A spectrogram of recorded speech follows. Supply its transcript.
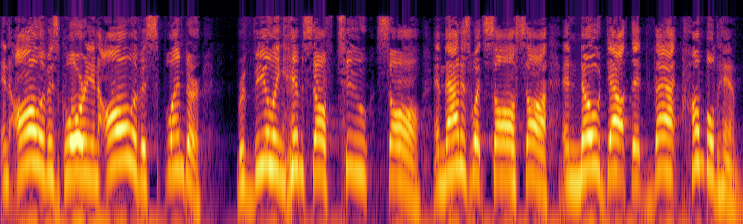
in all of his glory and all of his splendor revealing himself to Saul. And that is what Saul saw. And no doubt that that humbled him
